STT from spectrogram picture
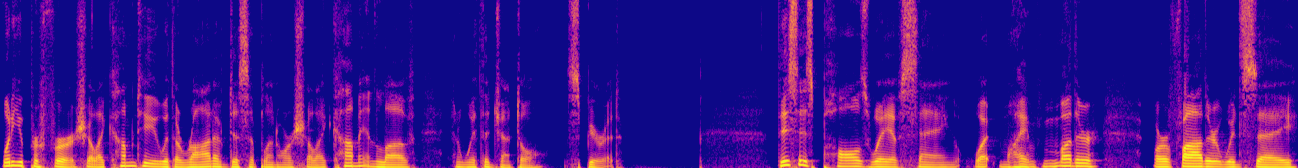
What do you prefer? Shall I come to you with a rod of discipline, or shall I come in love and with a gentle spirit? This is Paul's way of saying what my mother or father would say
